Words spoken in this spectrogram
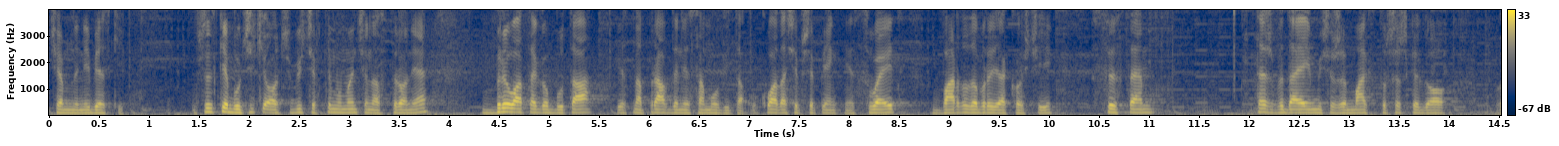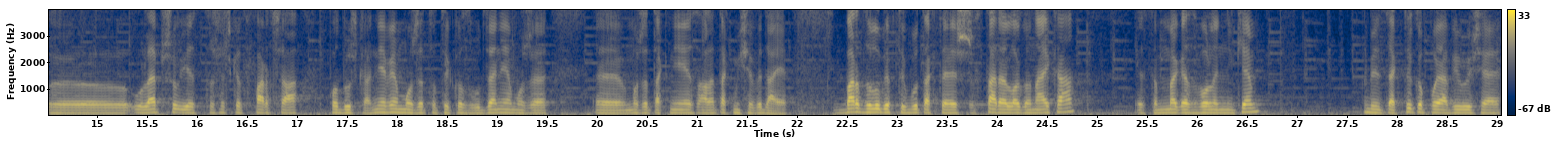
ciemny niebieski. Wszystkie buciki oczywiście w tym momencie na stronie. Bryła tego buta jest naprawdę niesamowita. Układa się przepięknie. Suede, bardzo dobrej jakości. System, też wydaje mi się, że Max troszeczkę go yy, ulepszył jest troszeczkę twardsza poduszka. Nie wiem, może to tylko złudzenie, może, yy, może tak nie jest, ale tak mi się wydaje. Bardzo lubię w tych butach też stare logo Nike'a. Jestem mega zwolennikiem. Więc jak tylko pojawiły się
